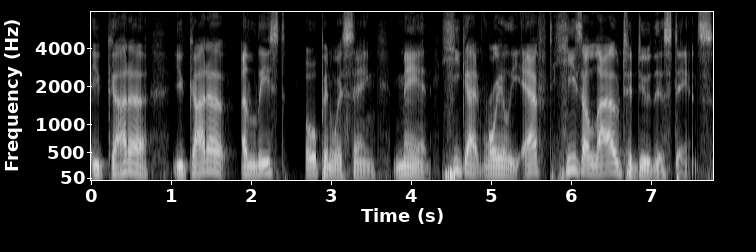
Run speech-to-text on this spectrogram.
you gotta you gotta at least open with saying, "Man, he got royally effed. He's allowed to do this dance."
